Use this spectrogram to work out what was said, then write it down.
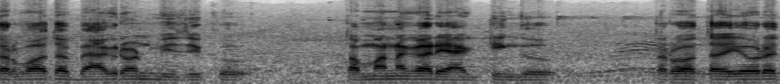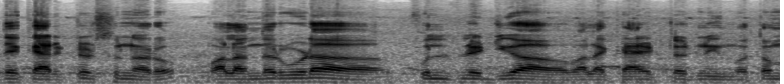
తర్వాత బ్యాక్గ్రౌండ్ మ్యూజిక్ తమన్న గారి యాక్టింగ్ తర్వాత ఎవరైతే క్యారెక్టర్స్ ఉన్నారో వాళ్ళందరూ కూడా ఫుల్ ఫ్లెడ్జ్గా వాళ్ళ క్యారెక్టర్ని మొత్తం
